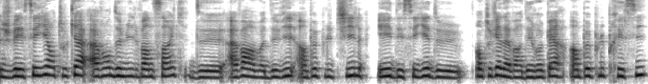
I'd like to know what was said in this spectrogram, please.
Je vais essayer en tout cas avant 2025 de avoir un mode de vie un peu plus chill et d'essayer de, en tout cas d'avoir des repères un peu plus précis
